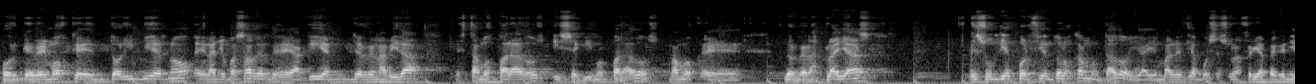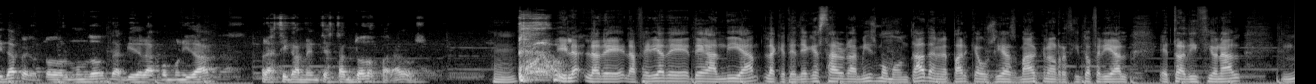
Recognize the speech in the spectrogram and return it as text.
porque vemos que en todo el invierno, el año pasado, desde aquí, en, desde Navidad, estamos parados y seguimos parados. Vamos, los de las playas es un 10% los que han montado y ahí en Valencia pues es una feria pequeñita, pero todo el mundo de aquí de la comunidad prácticamente están todos parados. Mm. Y la, de la feria de, Gandía, la que tendría que estar ahora mismo montada en el Parque Ausías Marc, en el recinto ferial eh, tradicional, mm,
